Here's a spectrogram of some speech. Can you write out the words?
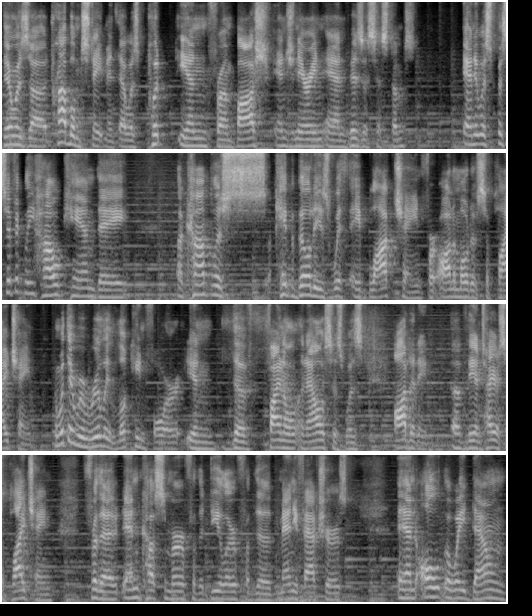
there was a problem statement that was put in from Bosch Engineering and Business Systems. And it was specifically how can they accomplish capabilities with a blockchain for automotive supply chain. And what they were really looking for in the final analysis was auditing of the entire supply chain for the end customer, for the dealer, for the manufacturers, and all the way down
